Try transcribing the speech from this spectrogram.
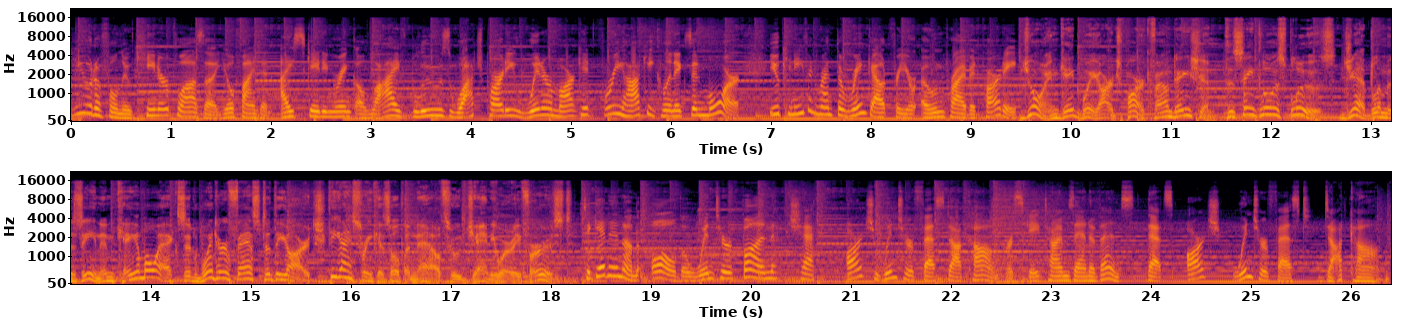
beautiful new Kiener Plaza. You'll find an ice skating rink, a live blues watch party, winter market, free hockey clinics, and more. You can even rent the rink out for your own private party. Join Gateway Arch Park Foundation, the St. Louis Blues, Jet Limousine, and KMOX at Winterfest at the Arch. The ice rink is open now through January 1st. To get in on all the winter fun, check archwinterfest.com for skate times and events. That's archwinterfest.com.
